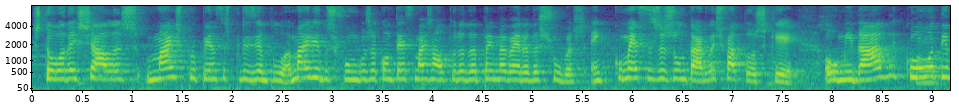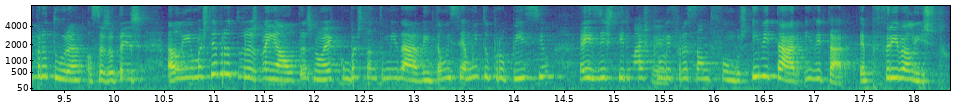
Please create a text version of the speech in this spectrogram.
estou a deixá-las mais propensas, por exemplo, a maioria dos fungos acontece mais na altura da primavera das chuvas, em que começas a juntar dois fatores, que é a umidade com a temperatura, ou seja, tens ali umas temperaturas bem altas, não é? Com bastante umidade, então isso é muito propício a existir mais proliferação de fungos. Evitar, evitar, é preferível isto.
